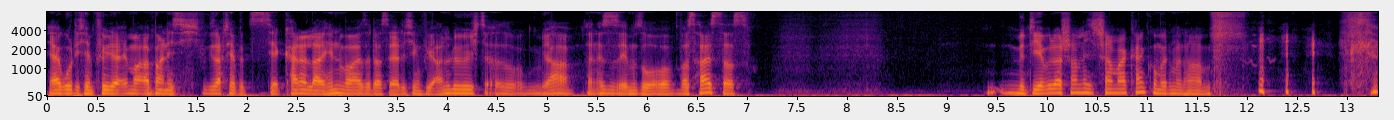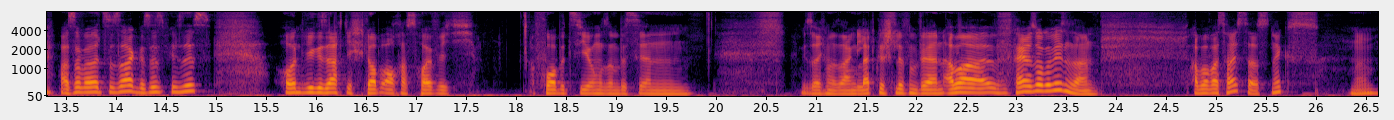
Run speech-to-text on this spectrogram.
Ja gut, ich empfehle ja immer, aber ich, wie gesagt, ich habe jetzt hier keinerlei Hinweise, dass er dich irgendwie anlügt. Also ja, dann ist es eben so. Aber was heißt das? Mit dir will er wahrscheinlich scheinbar kein Commitment haben. was soll man dazu sagen? Es ist, wie es ist. Und wie gesagt, ich glaube auch, dass häufig Vorbeziehungen so ein bisschen, wie soll ich mal sagen, glatt geschliffen werden. Aber kann ja so gewesen sein. Aber was heißt das? Nix. Ne?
